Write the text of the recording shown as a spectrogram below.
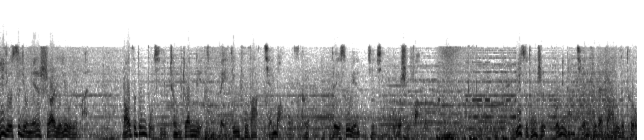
一九四九年十二月六日晚，毛泽东主席乘专列从北京出发，前往莫斯科，对苏联进行国事访问。与此同时，国民党潜伏在大陆的特务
